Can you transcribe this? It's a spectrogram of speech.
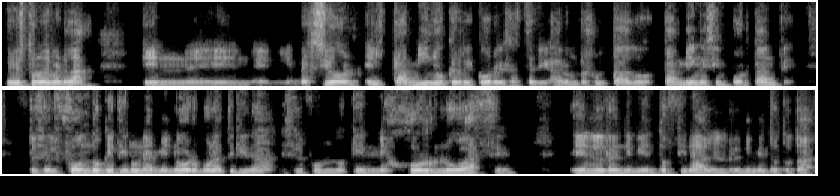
pero esto no es verdad. En, inversión, el camino que recorres hasta llegar a un resultado también es importante. Entonces, el fondo que tiene una menor volatilidad es el fondo que mejor lo hace en el rendimiento final, en el rendimiento total.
